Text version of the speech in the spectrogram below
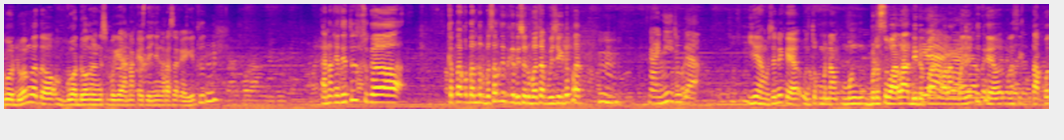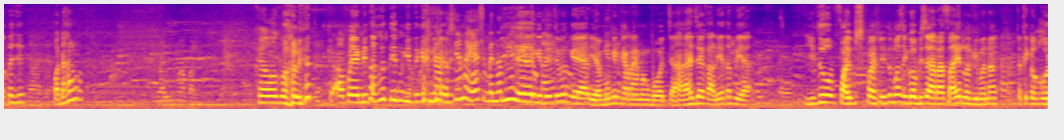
gue doang nggak tahu gue doang yang sebagai anak SD-nya ngerasa kayak gitu. Anak SD itu suka ketakutan terbesar ketika disuruh baca puisi ke depan. Hmm, nyanyi juga Iya, maksudnya kayak untuk menang, bersuara di depan Iya, orang iya, banyak iya, tuh kayak betul, masih takut aja. Padahal kalau gue lihat apa yang ditakutin gitu kan ya. seharusnya mah ya sebenarnya iya gitu, gitu, kan. cuman kayak ya mungkin karena emang bocah aja kali ya tapi ya itu vibes vibes itu masih gue bisa rasain loh gimana ketika gue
